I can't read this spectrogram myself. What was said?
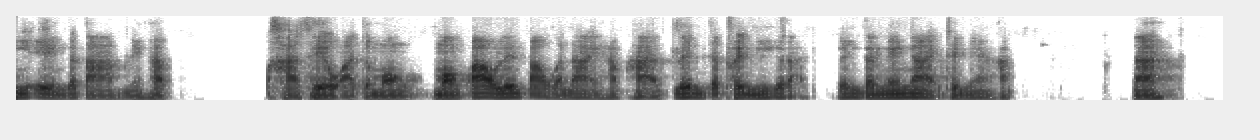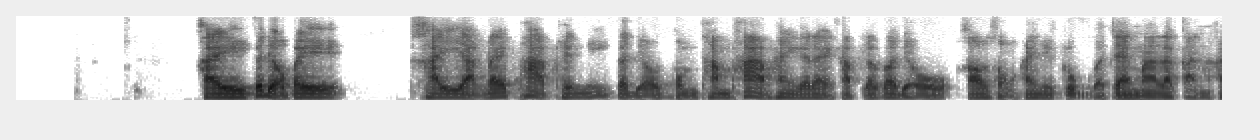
นี้เองก็ตามนะครับ ขาเซลอาจจะมองมองเป้าเล่นเป้ากันได้ครับ หาเล่นกับเทรนนี้ก็ได้ เล่นกันง่าย ๆ เทรนนี้ครับ นะ ใครก็เดี๋ยวไป ใครอยากได้ภาพเทรนนี้ก็เดี๋ยวผมทำภาพให้ก็ได้ครับ แล้วก็เดี๋ยวเข้าส่งให้ในกลุ่มก็แจ้งมาละกันใคร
